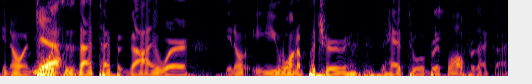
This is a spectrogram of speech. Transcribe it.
You know, and yeah. Torts is that type of guy where you know you want to put your head through a brick wall for that guy.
